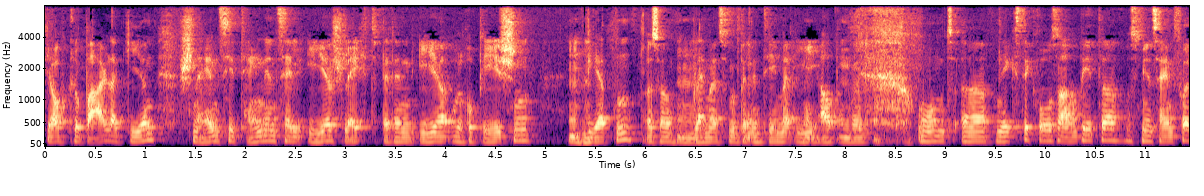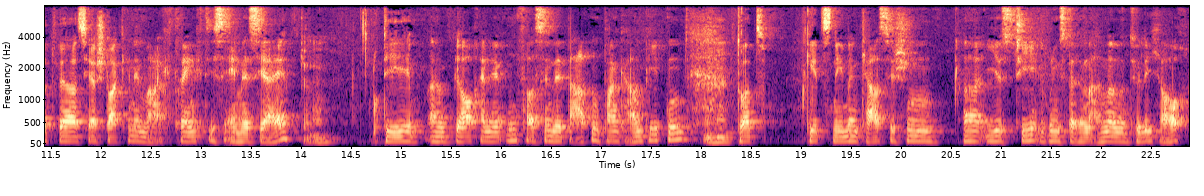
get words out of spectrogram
die auch global agieren, schneiden sie tendenziell eher schlecht bei den eher europäischen mhm. Werten. Also mhm. bleiben wir jetzt mal bei dem Thema E ab. Und äh, nächste große Anbieter, was mir jetzt einfällt, wer sehr stark in den Markt drängt, ist MSCI. Genau die äh, ja auch eine umfassende Datenbank anbieten. Mhm. Dort geht es neben klassischen äh, ESG, übrigens bei den anderen natürlich auch,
